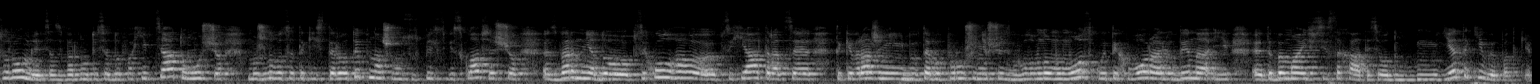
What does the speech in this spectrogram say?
соромляться звернутися до фахівця, тому що можливо це такий стереотип в нашому суспільстві склався, що е, звернення до психолога, е, психіатра це таке враження, ніби в тебе порушення щось в головному мозку, і ти хвора людина, і тебе мають всі сахатися. От є такі випадки?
